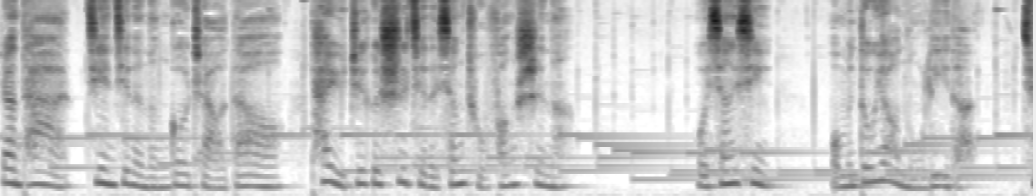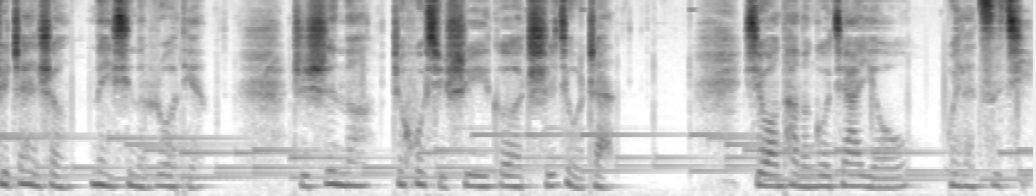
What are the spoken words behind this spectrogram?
让他渐渐的能够找到他与这个世界的相处方式呢？我相信，我们都要努力的去战胜内心的弱点。只是呢，这或许是一个持久战。希望他能够加油，为了自己。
